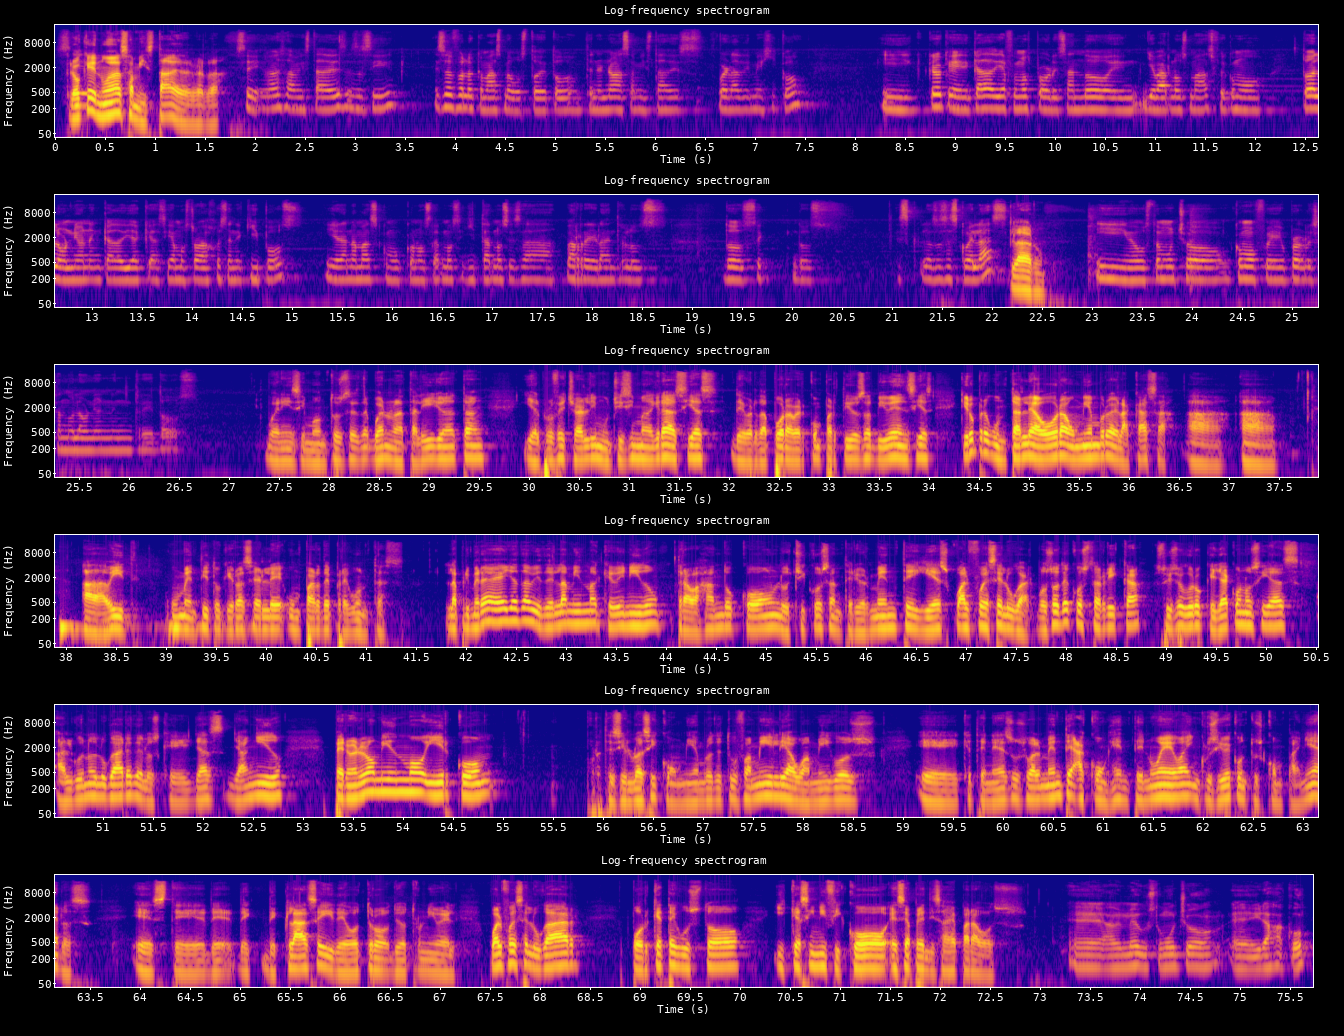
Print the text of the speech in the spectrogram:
Sí. Creo que nuevas amistades, ¿verdad? Sí, nuevas amistades, eso sí. Eso fue lo que más me gustó de todo, tener nuevas amistades fuera de México. Y creo que cada día fuimos progresando en llevarnos más. Fue como toda la unión en cada día que hacíamos trabajos en equipos. Y era nada más como conocernos y quitarnos esa barrera entre los dos, dos, las dos escuelas. Claro. Y me gustó mucho cómo fue progresando la unión entre todos. Buenísimo. Entonces, bueno, Natalie, Jonathan y al profe Charlie, muchísimas gracias de verdad por haber compartido esas vivencias. Quiero preguntarle ahora a un miembro de la casa, a, a, a David. Un momentito, quiero hacerle un par de preguntas. La primera de ellas, David, es la misma que he venido trabajando con los chicos anteriormente y es cuál fue ese lugar. Vos sos de Costa Rica, estoy seguro que ya conocías algunos lugares de los que ya, ya han ido, pero no es lo mismo ir con, por decirlo así, con miembros de tu familia o amigos eh, que tenés usualmente, a con gente nueva, inclusive con tus compañeras este, de, de, clase y de otro, de otro nivel. ¿Cuál fue ese lugar? ¿Por qué te gustó? ¿Y qué significó ese aprendizaje para vos? Eh, a mí me gustó mucho eh, ir a Jacó.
